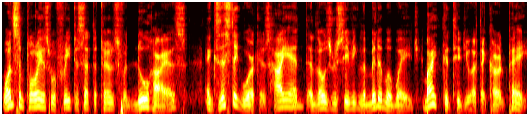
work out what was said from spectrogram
Once employers were free to set the terms for new hires, existing workers, high-end and those receiving the minimum wage, might continue at their current pay.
